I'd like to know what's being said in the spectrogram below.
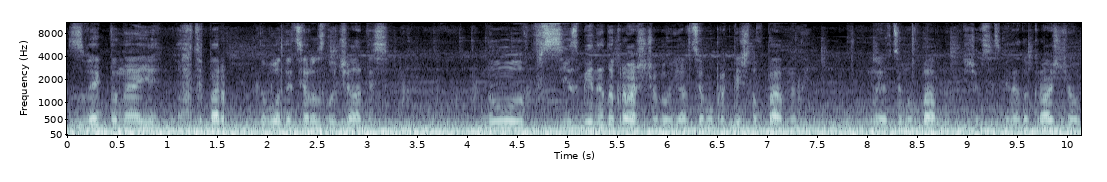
звик до неї, а тепер доводиться розлучатись. Ну, всі зміни до кращого, я в цьому практично впевнений. Ну, я в цьому впевнений, що всі зміни до кращого.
